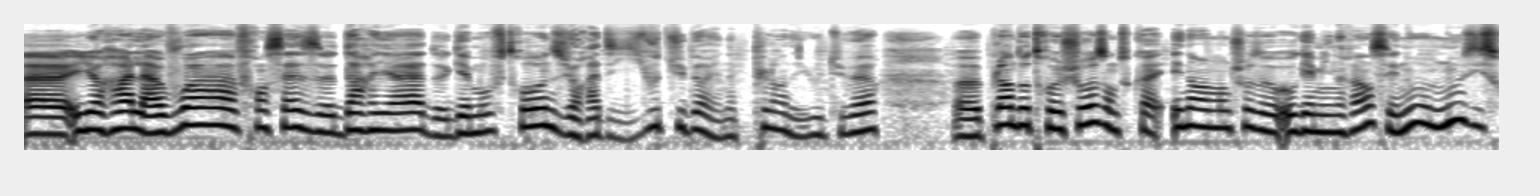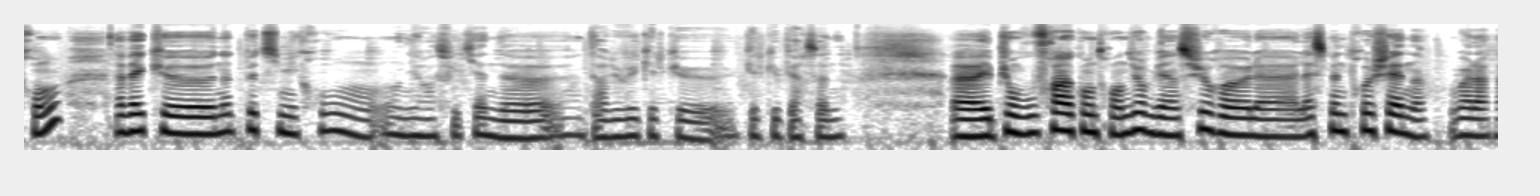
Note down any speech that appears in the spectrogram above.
Euh, il y aura la voix française d'Aria de Game of Thrones. Il y aura des youtubeurs, il y en a plein des youtubeurs. Euh, plein d'autres choses, en tout cas énormément de choses au, in Reims. Et nous, nous y serons avec notre petit micro. On, on ira ce week-end interviewer quelques, quelques personnes. Et puis on vous fera un compte rendu, bien sûr, la, la semaine prochaine. Voilà.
